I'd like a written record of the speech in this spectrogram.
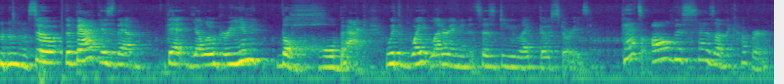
So the back is that that yellow green, the whole back with white lettering, and it says, "Do you like ghost stories?" That's all this says on the cover.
